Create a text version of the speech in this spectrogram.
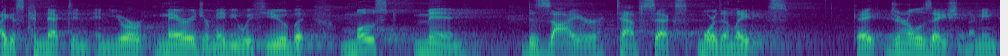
I guess, connect in, in your marriage or maybe with you, but most men desire to have sex more than ladies. Okay? Generalization. I mean,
